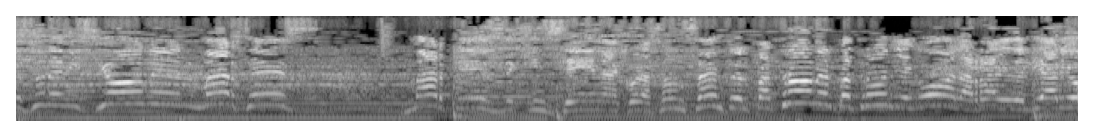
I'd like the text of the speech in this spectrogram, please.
Es una emisión en martes, martes de quincena, corazón santo, el patrón, el patrón llegó a la radio del diario,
